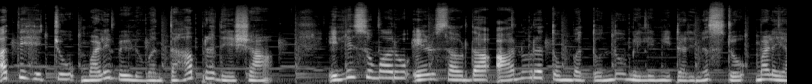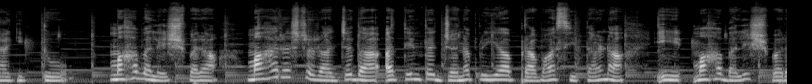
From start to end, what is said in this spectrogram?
ಅತಿ ಹೆಚ್ಚು ಮಳೆ ಬೀಳುವಂತಹ ಪ್ರದೇಶ. ಇಲ್ಲಿ ಸುಮಾರು ಏಳು ಸಾವಿರದ ಆರುನೂರ ತೊಂಬತ್ತೊಂದು ಮಿಲಿಮೀಟರಿನಷ್ಟು ಮಳೆಯಾಗಿತ್ತು. ಮಹಾಬಲೇಶ್ವರ, ಮಹಾರಾಷ್ಟ್ರ ರಾಜ್ಯದ ಅತ್ಯಂತ ಜನಪ್ರಿಯ ಪ್ರವಾಸಿ ತಾಣ ಈ ಮಹಾಬಲೇಶ್ವರ.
